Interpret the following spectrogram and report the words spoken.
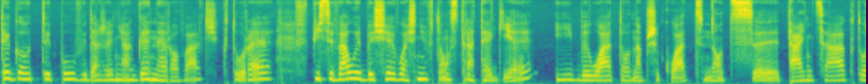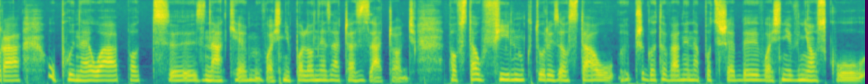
tego typu wydarzenia generować, które wpisywałyby się właśnie w tą strategię i była to na przykład noc y, tańca, która upłynęła pod y, znakiem właśnie Poloneza Czas Zacząć. Powstał film, który został y, przygotowany na potrzeby właśnie wniosku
